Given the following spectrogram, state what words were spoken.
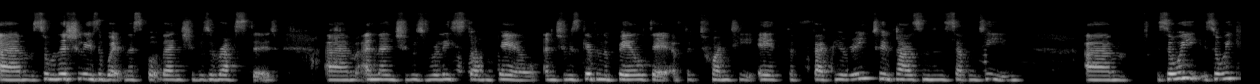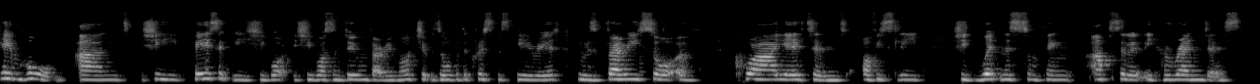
Um, so initially as a witness but then she was arrested um, and then she was released on bail and she was given a bail date of the 28th of february 2017 um, so we so we came home and she basically she what she wasn't doing very much. It was over the christmas period. It was very sort of quiet and obviously she'd witnessed something absolutely horrendous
